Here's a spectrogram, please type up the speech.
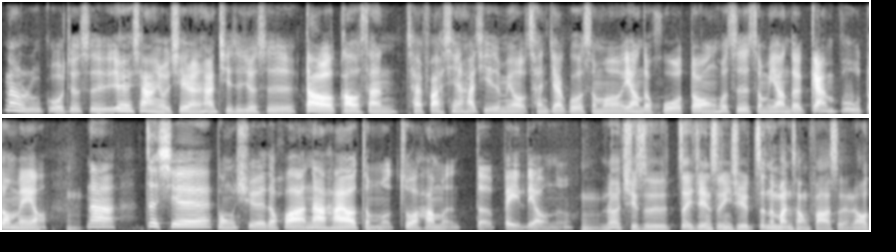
那如果就是因为像有些人，他其实就是到了高三才发现，他其实没有参加过什么样的活动，或是什么样的干部都没有。嗯，那。这些同学的话，那还要怎么做他们的备料呢？嗯，那其实这件事情其实真的蛮常发生。然后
